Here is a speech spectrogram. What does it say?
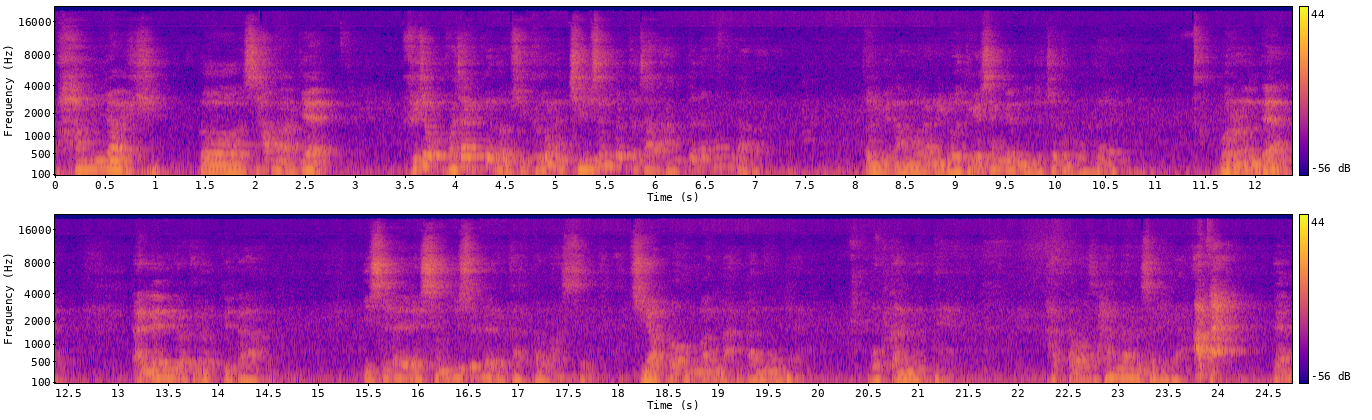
황야 어, 사막에 그저 보잘것없이 그거는 짐승들도 잘 안 뜯어먹나 봐요. 떨기나무라는 게 어떻게 생겼는지 저도 몰라요. 모르는데 딸내미가 그렇디다. 이스라엘에 성지순례를 갔다 왔어요. 지 아빠 엄마는 안 갔는데 못 갔는데 갔다 와서 한다는 소리가 아빠! 네?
